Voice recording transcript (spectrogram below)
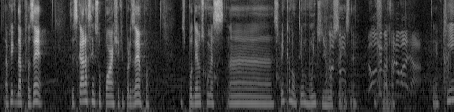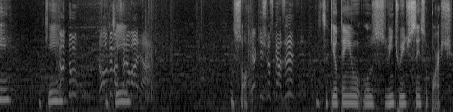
Sabe o que, que dá pra fazer? Esses caras sem suporte aqui, por exemplo, nós podemos começar... Ah, se bem que eu não tenho muitos de vocês, né? Deixa eu olhar. Tem aqui, aqui, aqui e só. Esse aqui eu tenho os 28 sem suporte.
